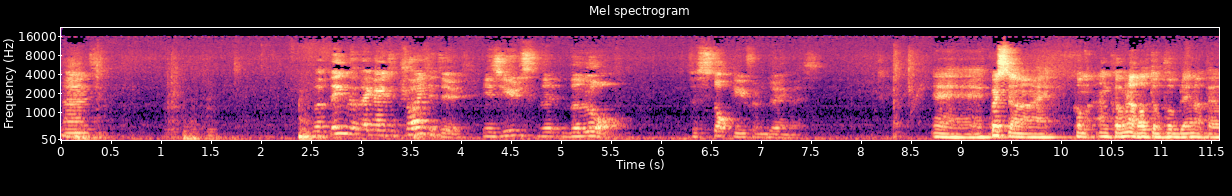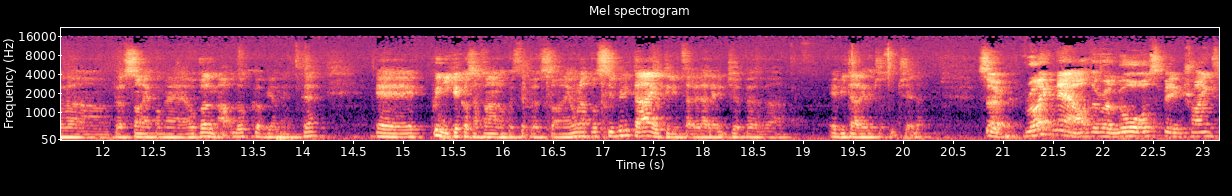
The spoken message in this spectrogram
And the thing that they're going to try to do is use the, the law to stop you from doing this. Eh, questo è com- ancora una volta un problema per eh, persone come Rupert Murdoch ovviamente. E quindi che cosa fanno queste persone? Una possibilità è utilizzare la legge per eh, evitare che ciò succeda. So right now there are laws being trying to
